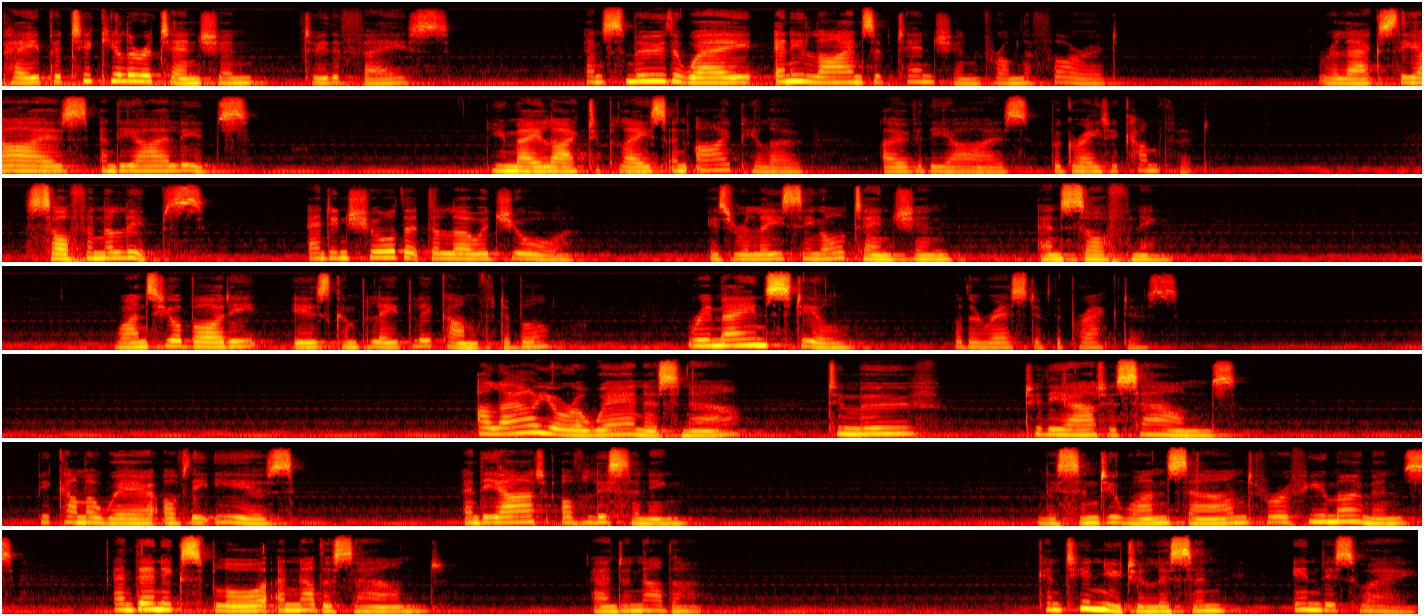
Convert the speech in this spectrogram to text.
Pay particular attention to the face and smooth away any lines of tension from the forehead. Relax the eyes and the eyelids. You may like to place an eye pillow over the eyes for greater comfort. Soften the lips and ensure that the lower jaw is releasing all tension and softening. Once your body is completely comfortable, remain still for the rest of the practice. Allow your awareness now to move to the outer sounds. Become aware of the ears and the art of listening. Listen to one sound for a few moments and then explore another sound and another. Continue to listen in this way.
